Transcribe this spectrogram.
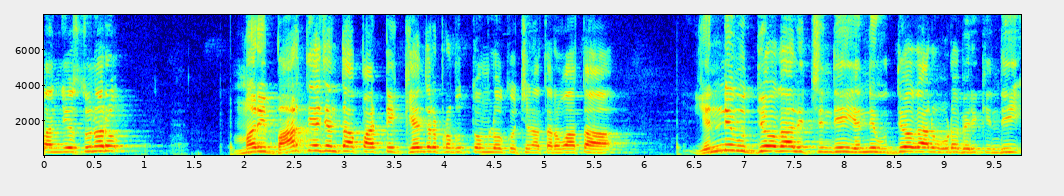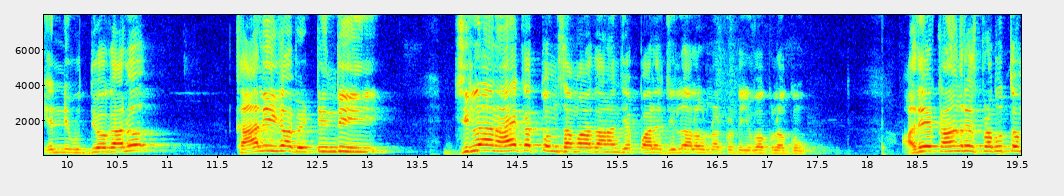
పనిచేస్తున్నారు. మరి భారతీయ జనతా పార్టీ కేంద్ర ప్రభుత్వంలోకి వచ్చిన తర్వాత ఎన్ని ఉద్యోగాలు ఇచ్చింది ఎన్ని ఉద్యోగాలు ఊడబెరికింది ఎన్ని ఉద్యోగాలు ఖాళీగా పెట్టింది జిల్లా నాయకత్వం సమాధానం చెప్పాలి జిల్లాలో ఉన్నటువంటి యువకులకు. అదే కాంగ్రెస్ ప్రభుత్వం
